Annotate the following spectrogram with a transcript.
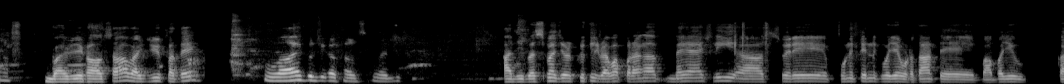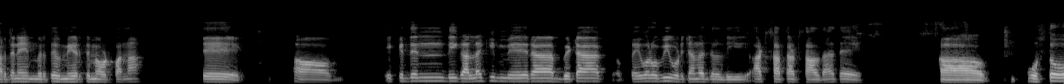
ਵਾਹਿਗੁਰੂ ਜੀ ਖਾਲਸਾ ਵਾਹਿਗੁਰੂ ਜੀ ਫਤਿਹ। ਵਾਹਿਗੁਰੂ ਜੀ ਕਾ ਖਾਲਸਾ ਵਾਹਿਗੁਰੂ ਜੀ ਹਾਂਜੀ ਬਸ ਮੈਂ ਜਰਾ ਕੁਇਕਲੀ ਰੈਪ ਅਪ ਕਰਾਂਗਾ। ਮੈਂ ਐਕਚੁਅਲੀ ਸਵੇਰੇ ਪੌਣੇ 3 ਵਜੇ ਉੱਠਦਾ ਤੇ ਬਾਬਾ ਜੀ ਕਰਦੇ ਨੇ ਮੇਰੇ ਤੇ ਮੇਰ ਤੇ ਮੈਂ ਉੱਠ ਪਾਣਾ ਤੇ ਇੱਕ ਦਿਨ ਦੀ ਗੱਲ ਹੈ ਕਿ ਮੇਰਾ ਬੇਟਾ ਕਈ ਵਾਰ ਉਹ ਵੀ ਉੱਠ ਜਾਂਦਾ ਜਲਦੀ 8 7 8 ਸਾਲ ਦਾ ਤੇ ਉਸ ਤੋਂ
